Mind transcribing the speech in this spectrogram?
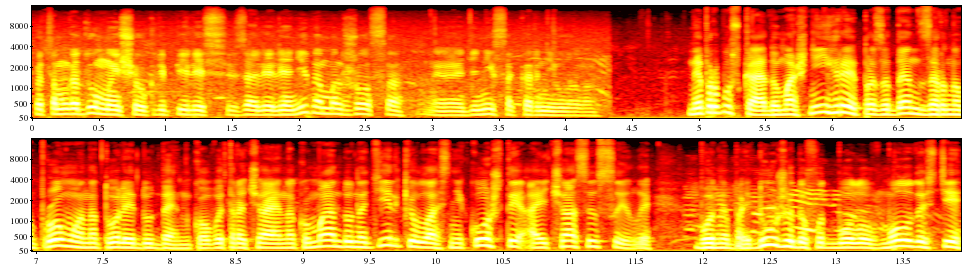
в этом году мы еще укрепились, взяли Леонида Манжоса, э, Дениса Корнилова. Не пропускає домашні ігри президент зернопрому Анатолій Дуденко. Витрачає на команду не тільки власні кошти, а й час і сили, бо небайдуже до футболу в молодості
